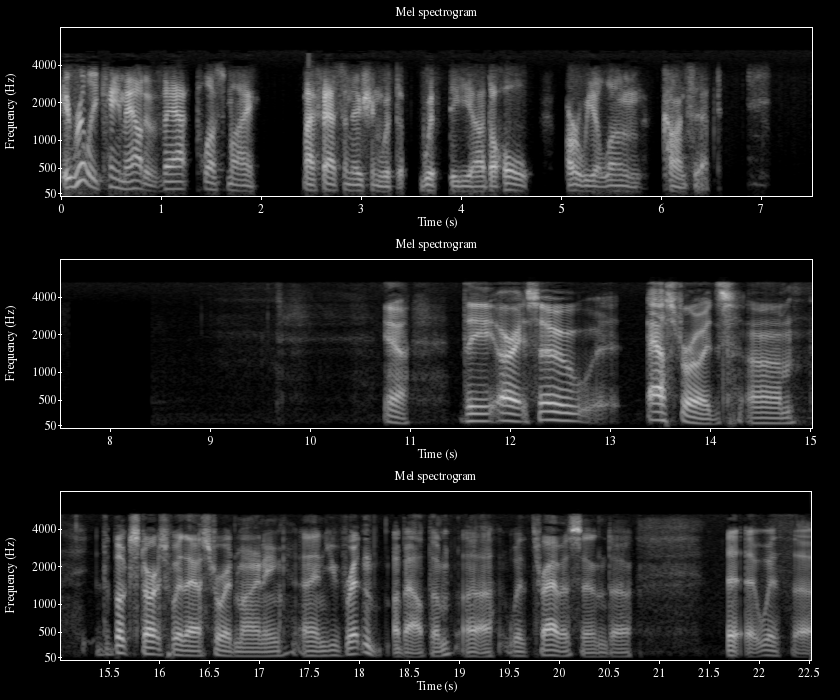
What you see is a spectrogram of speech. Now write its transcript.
it really came out of that, plus my my fascination with the with the uh, the whole "Are we alone?" concept. Yeah. The all right. So asteroids. Um, the book starts with asteroid mining, and you've written about them uh, with Travis and uh, uh, uh with uh,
